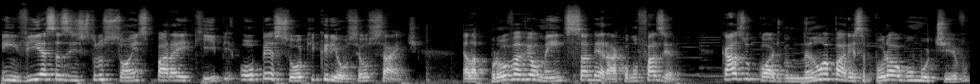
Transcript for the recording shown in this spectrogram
envie essas instruções para a equipe ou pessoa que criou seu site. Ela provavelmente saberá como fazer. Caso o código não apareça por algum motivo,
